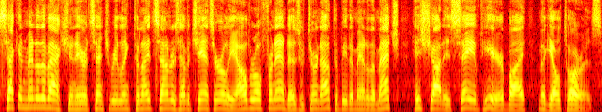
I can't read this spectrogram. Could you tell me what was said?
Second minute of action here at CenturyLink tonight. Sounders have a chance early. Alvaro Fernandez, who turned out to be the man of the match, his shot is saved here by Miguel Torres.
